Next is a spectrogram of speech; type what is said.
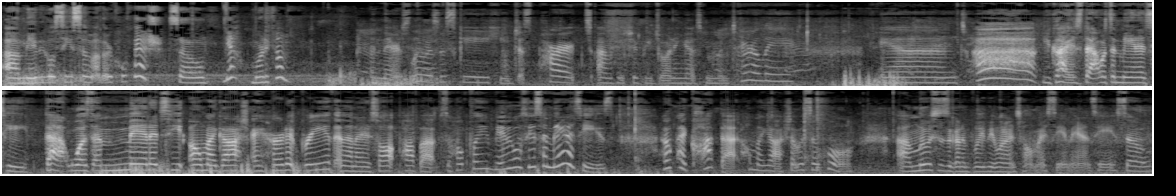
Um, maybe we'll see some other cool fish. So yeah, more to come. And there's Lewis's ski. He just parked. Um, he should be joining us momentarily. And you guys, that was a manatee. That was a manatee. Oh my gosh, I heard it breathe and then I saw it pop up. So hopefully, maybe we'll see some manatees. I hope I caught that. Oh my gosh, that was so cool. Um, Lewis isn't gonna believe me when I tell him I see a manatee. So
